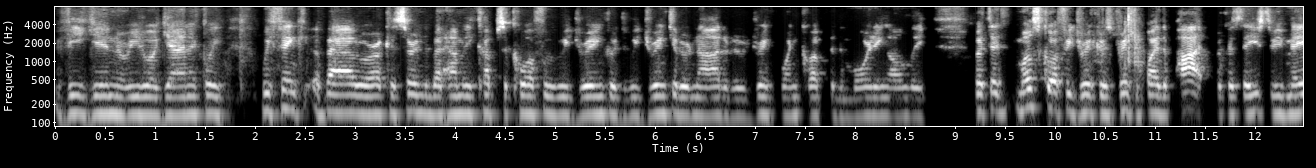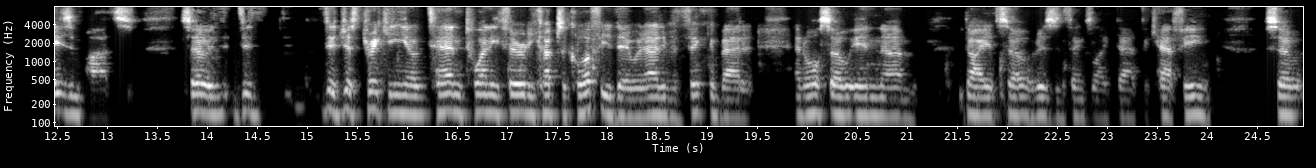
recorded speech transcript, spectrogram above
vegan or eat organically, we think about or are concerned about how many cups of coffee we drink, or do we drink it or not, or do we drink one cup in the morning only? But that most coffee drinkers drink it by the pot because they used to be made in pots. So they're just drinking, you know, 10, 20, 30 cups of coffee a day without even thinking about it. And also in um, diet sodas and things like that, the caffeine. So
